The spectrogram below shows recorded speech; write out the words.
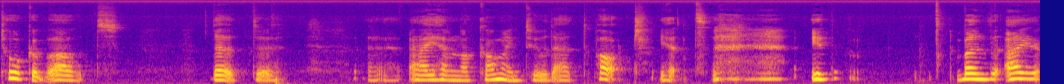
talk about that uh, uh, I have not come into that part yet. It but I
